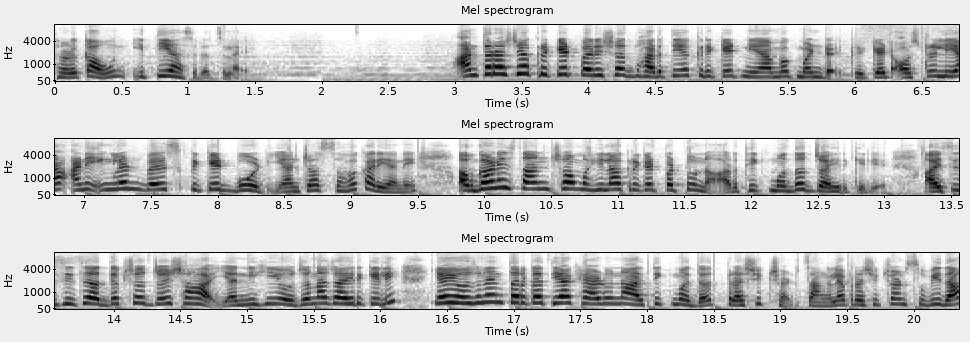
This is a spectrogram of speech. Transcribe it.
झळकावून इतिहास रचलाय. आंतरराष्ट्रीय क्रिकेट परिषद भारतीय क्रिकेट नियामक मंडळ क्रिकेट ऑस्ट्रेलिया आणि इंग्लंड वेल्स क्रिकेट बोर्ड यांच्या सहकार्याने अफगाणिस्तानच्या महिला क्रिकेटपटूंना आर्थिक मदत जाहीर केली आहे. आय सी सीचे अध्यक्ष जय शहा यांनी ही योजना जाहीर केली. या योजनेअंतर्गत या खेळाडूंना आर्थिक मदत प्रशिक्षण चांगल्या प्रशिक्षण सुविधा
